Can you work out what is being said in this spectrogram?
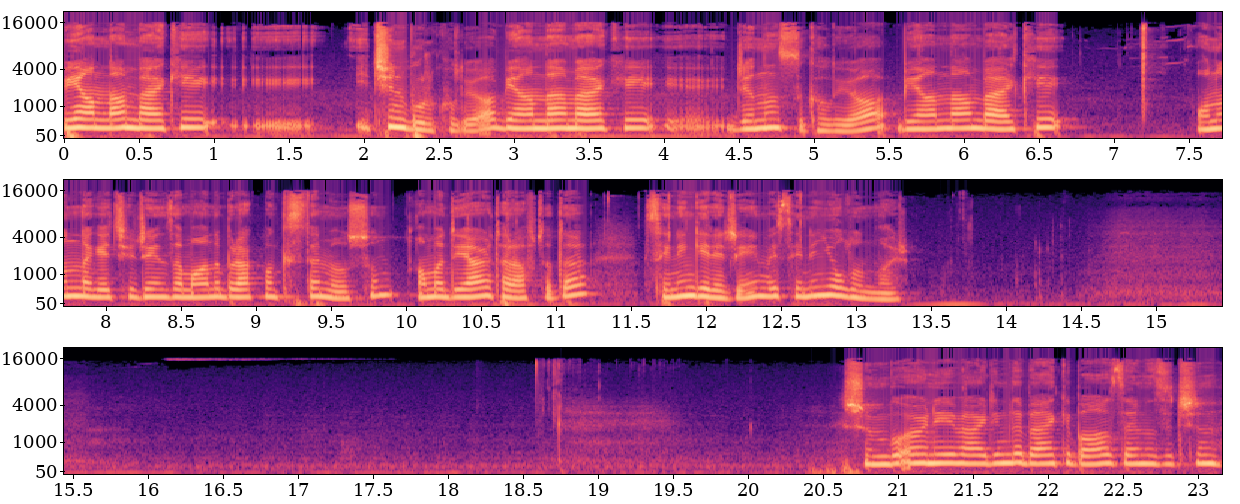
Bir yandan belki için burkuluyor. Bir yandan belki e, canın sıkılıyor. Bir yandan belki onunla geçireceğin zamanı bırakmak istemiyorsun. Ama diğer tarafta da senin geleceğin ve senin yolun var. Şimdi bu örneği verdiğimde belki bazılarınız için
